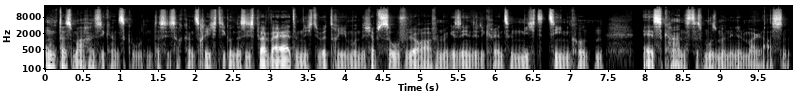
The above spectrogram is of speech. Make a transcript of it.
Und das machen sie ganz gut und das ist auch ganz richtig und das ist bei weitem nicht übertrieben und ich habe so viele Horrorfilme gesehen, die die Grenze nicht ziehen konnten. Es kann's, das muss man ihnen mal lassen.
